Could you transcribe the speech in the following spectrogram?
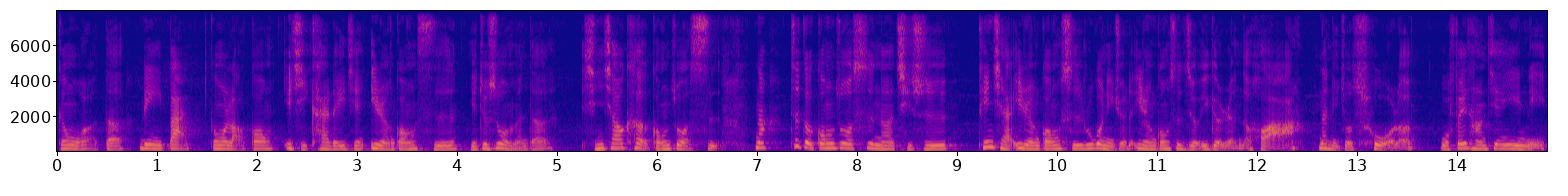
跟我的另一半、跟我老公一起开了一间艺人公司，也就是我们的行销课工作室。那这个工作室呢，其实听起来艺人公司，如果你觉得艺人公司只有一个人的话，那你就错了。我非常建议你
